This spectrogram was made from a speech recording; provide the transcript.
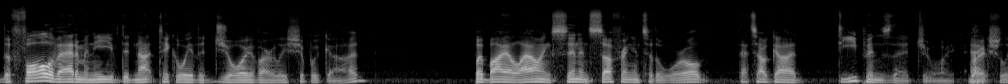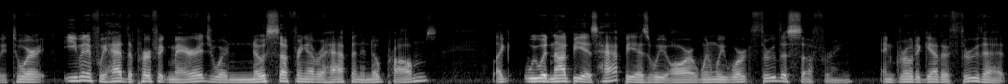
the fall of Adam and Eve did not take away the joy of our relationship with God, but by allowing sin and suffering into the world, that's how God deepens that joy Right. actually to where even if we had the perfect marriage where no suffering ever happened and no problems like we would not be as happy as we are when we work through the suffering and grow together through that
